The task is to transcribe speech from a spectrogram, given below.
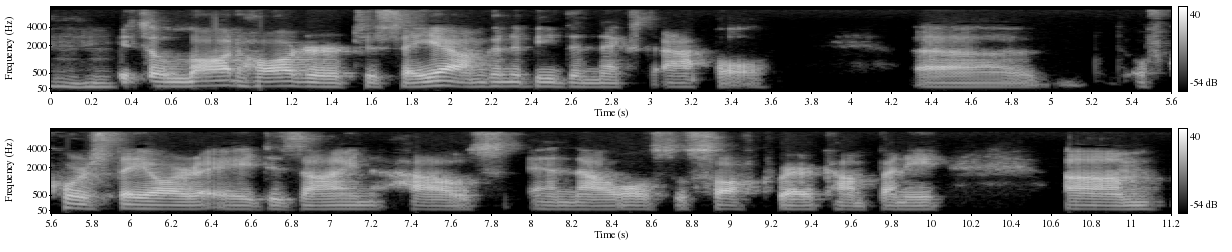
Mm-hmm. it's a lot harder to say yeah i'm going to be the next apple. Uh, of course they are a design house and now also software company. Um,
